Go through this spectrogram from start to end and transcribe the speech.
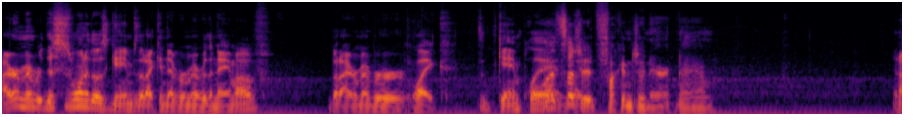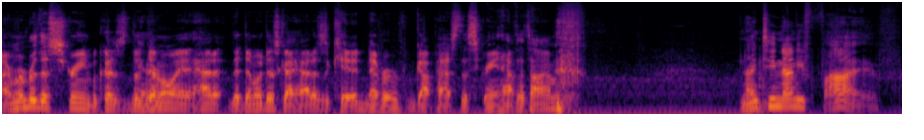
I remember this is one of those games that I can never remember the name of, but I remember like the gameplay. Well, it's such like- a fucking generic name. And I remember this screen because the Yeah. demo I had, the demo disc I had as a kid, never got past this screen half the time. 1995.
